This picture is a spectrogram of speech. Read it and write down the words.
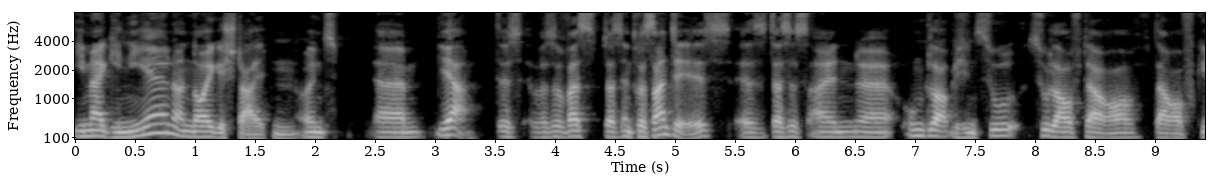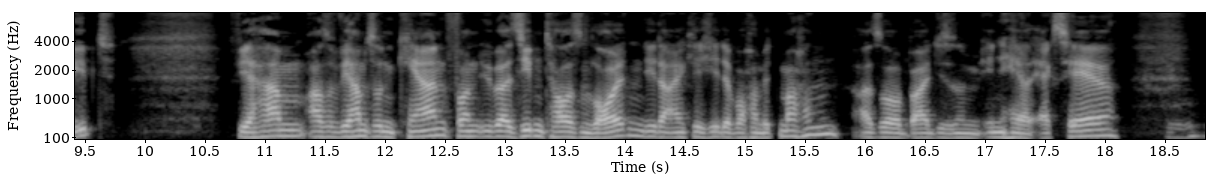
imaginieren und neu gestalten. Und ähm, ja, das, also was das Interessante ist, ist, dass es einen äh, unglaublichen Zu, Zulauf darauf, darauf gibt. Wir haben, also wir haben so einen Kern von über 7000 Leuten, die da eigentlich jede Woche mitmachen. Also bei diesem Inhale, Exhale. Mhm.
